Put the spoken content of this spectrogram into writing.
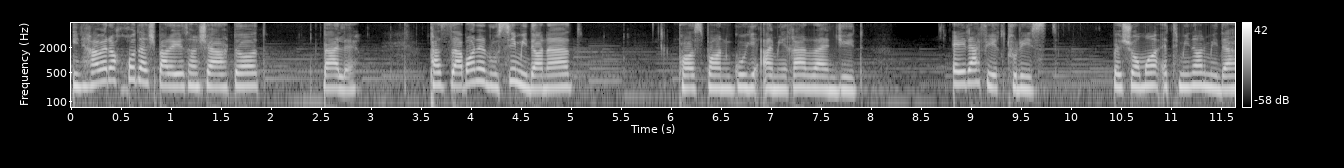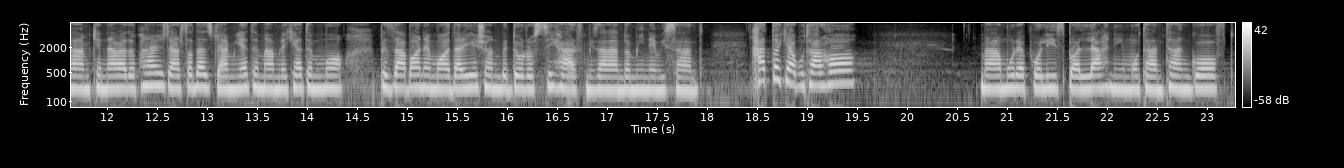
این همه را خودش برایتان شهر داد؟ بله پس زبان روسی می‌داند پاسبان گوی عمیقا رنجید ای رفیق توریست به شما اطمینان می دهم که 95 درصد از جمعیت مملکت ما به زبان مادریشان به درستی حرف می‌زنند و می نویسند. حتی کبوترها؟ معمور پلیس با لحنی متنتن گفت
